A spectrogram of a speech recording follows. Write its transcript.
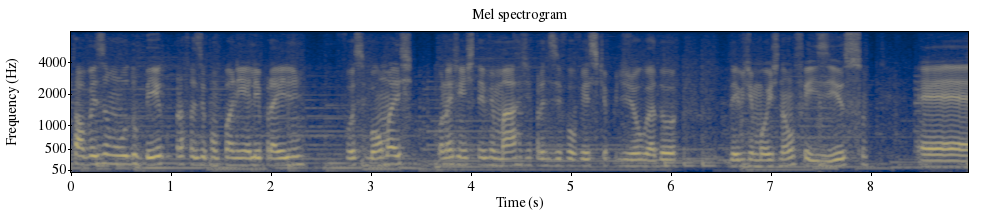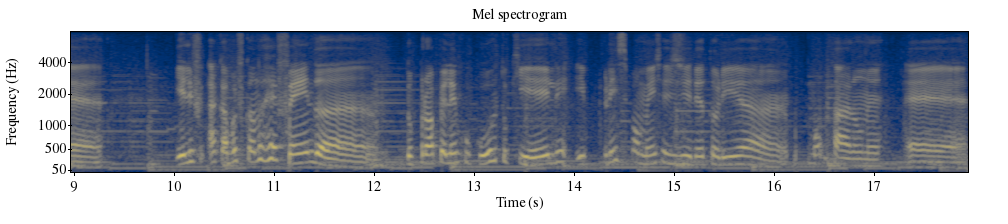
talvez um do beco para fazer companhia ali para ele fosse bom, mas quando a gente teve margem para desenvolver esse tipo de jogador, David Moyes não fez isso. É... E ele acabou ficando refém da, do próprio elenco curto que ele e principalmente a diretoria montaram, né? É...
